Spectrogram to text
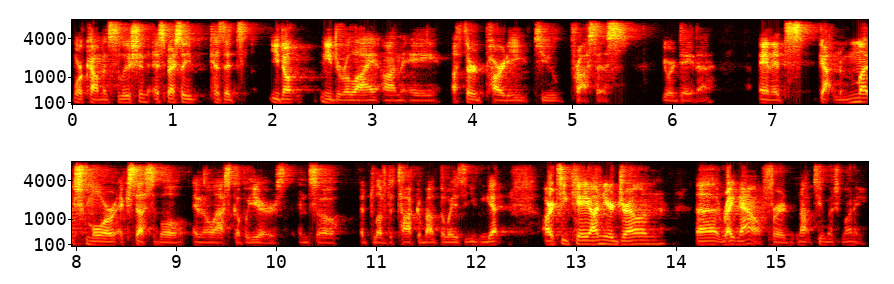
more common solution, especially because it's you don't need to rely on a, a third party to process your data and it's gotten much more accessible in the last couple years. And so I'd love to talk about the ways that you can get RTK on your drone uh, right now for not too much money.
